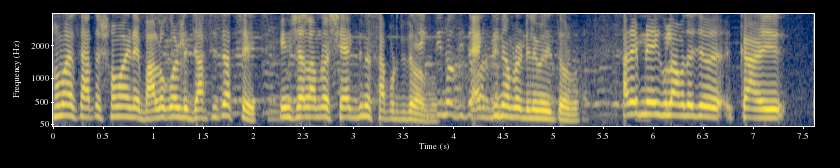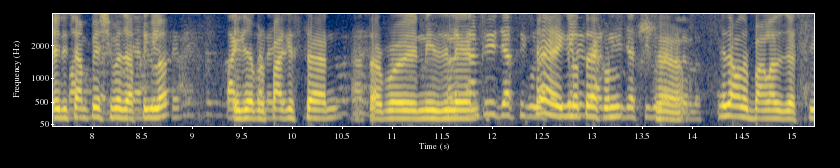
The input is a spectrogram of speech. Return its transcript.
সময় আছে হাতে সময় নেই ভালো কোয়ালিটি জার্সি চাচ্ছে ইনশাল্লাহ আমরা সে একদিনে সাপোর্ট দিতে পারব। একদিন একদিনে আমরা ডেলিভারি দিতে পারব। আর এমনি এইগুলো আমাদের যে এটি চ্যাম্পিয়নশিপের জার্সিগুলো এই যে আপনার পাকিস্তান তারপরে নিউজিল্যান্ড কান্ট্রি জার্সি গুলো হ্যাঁ এগুলো তো এখন হ্যাঁ এই যে আমাদের বাংলাদেশ জার্সি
